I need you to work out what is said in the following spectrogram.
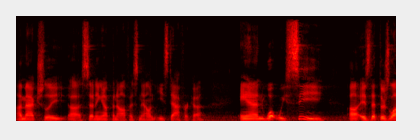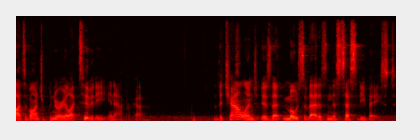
I'm actually uh, setting up an office now in East Africa. And what we see uh, is that there's lots of entrepreneurial activity in Africa. The challenge is that most of that is necessity based.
